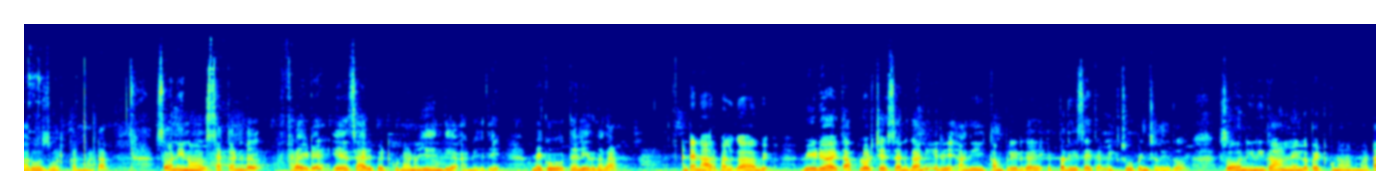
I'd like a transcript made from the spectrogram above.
ఆ రోజు వర్క్ అనమాట సో నేను సెకండ్ ఫ్రైడే ఏ శారీ పెట్టుకున్నాను ఏంది అనేది మీకు తెలియదు కదా. అంటే నార్మల్గా వీడియో అయితే అప్లోడ్ చేశాను కానీ అది కంప్లీట్గా ఎప్పదీసి అయితే మీకు చూపించలేదు. సో నేను ఇది ఆన్లైన్లో పెట్టుకున్నాను అనమాట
